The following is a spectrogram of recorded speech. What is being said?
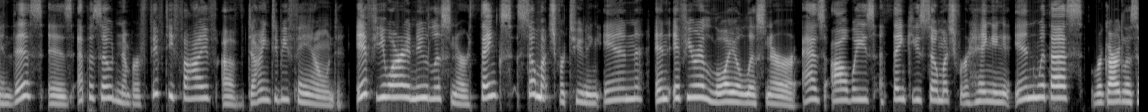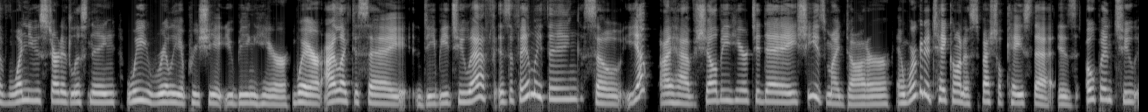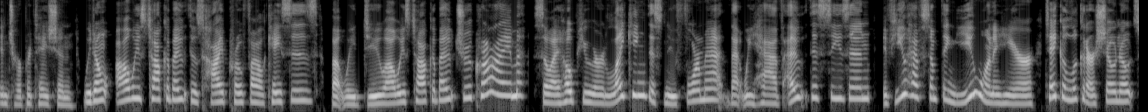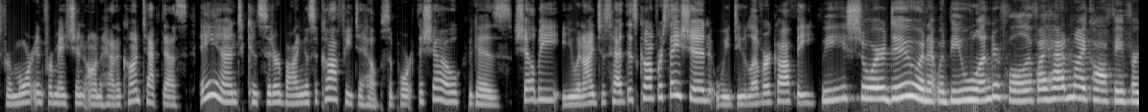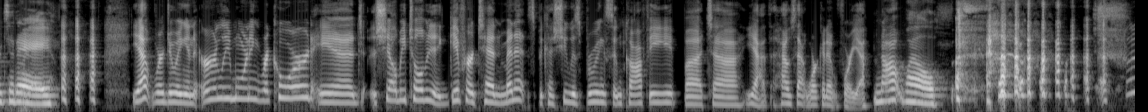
and this is episode number 55 of Dying to Be Found. If you are a new listener, thanks so much for tuning in. And if you're a loyal listener, as always, thank you so much for hanging in with us. Regardless of when you started listening, we really appreciate you being here. Where I like to say DB2F is a family thing. So, yep, I have Shelby here today. She is my daughter, and we're going to take on a special case that is open to interpretation. We don't always talk about those high profile cases, but we do always talk about true crime. So I hope you are liking this new format that we have out this season. If you have something you want to hear, take a look at our show notes for more information on how to contact us and consider buying us a coffee to help support the show because Shelby, you and I just had this conversation. We do love our coffee. We sure do. And it would be wonderful if I had my coffee for today. yep, we're doing an early morning record, and Shelby told me to give her 10 minutes because she was brewing some coffee. But uh, yeah, how's that working out for you? Not well.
